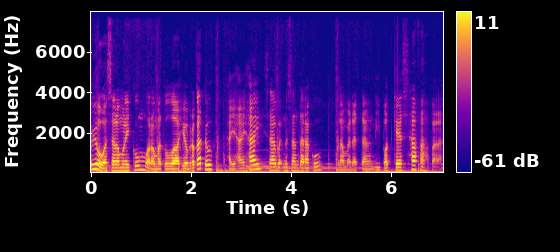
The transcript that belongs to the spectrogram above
Yo assalamualaikum warahmatullahi wabarakatuh. Hai hai hai, sahabat Nusantaraku. Selamat datang di podcast Hafa Hafalah.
